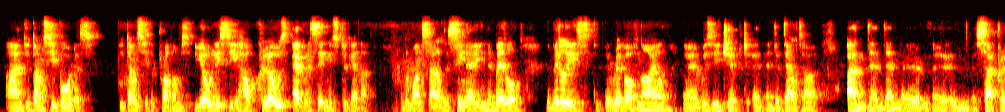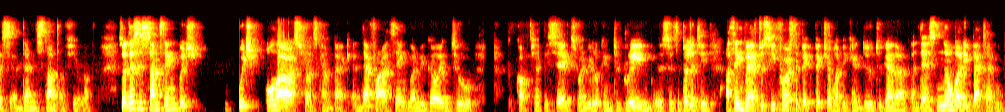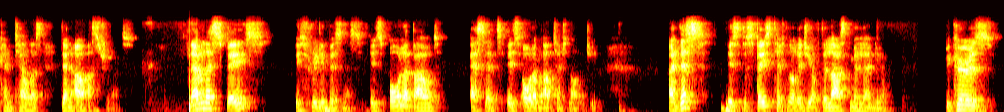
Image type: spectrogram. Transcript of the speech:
And you don't see borders you don't see the problems. You only see how close everything is together. On the one side, of the Sinai in the middle, the Middle East, the River of Nile uh, with Egypt and, and, the Delta, and, and then um, uh, Cyprus, and then the start of Europe. So this is something which which all our astronauts come back, and therefore I think when we're going to COP26, when we're looking to green sustainability, I think we have to see first the big picture, what we can do together. And there's nobody better who can tell us than our astronauts. Nevertheless, space is really business. It's all about assets. It's all about technology. And this is the space technology of the last millennium because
